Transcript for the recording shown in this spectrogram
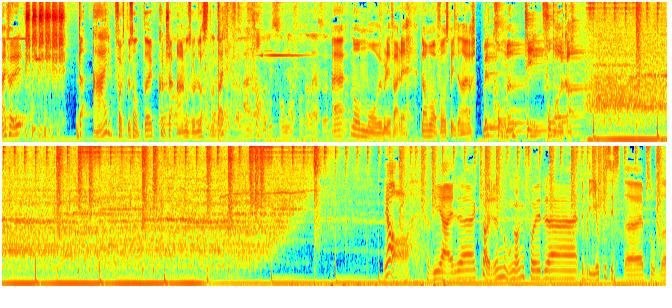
Nei, karer, hysj. Det er faktisk sånn at det kanskje er noen som har lastet ned dette her. Nei, nå må vi bli ferdig. La meg bare få spilt inn her, da. Velkommen til fotballuka! Ja, vi er eh, klarere enn noen gang, for eh, det blir jo ikke siste episode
